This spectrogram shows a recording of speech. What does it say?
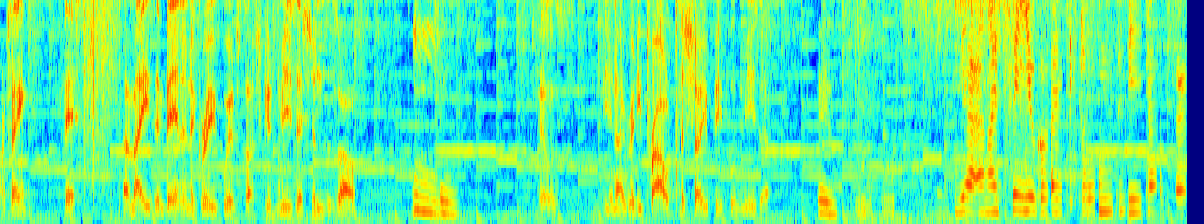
I think this amazing being in a group with such good musicians as well. Mm. Feels, you know, really proud to show people the music. Yeah, and I see you guys get along to each other,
